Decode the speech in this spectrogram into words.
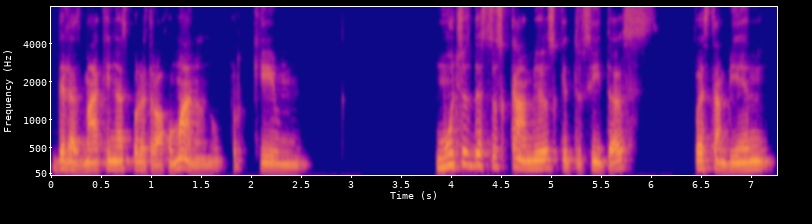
de las máquinas por el trabajo humano, ¿no? Porque mm, muchos de estos cambios que tú citas, pues también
